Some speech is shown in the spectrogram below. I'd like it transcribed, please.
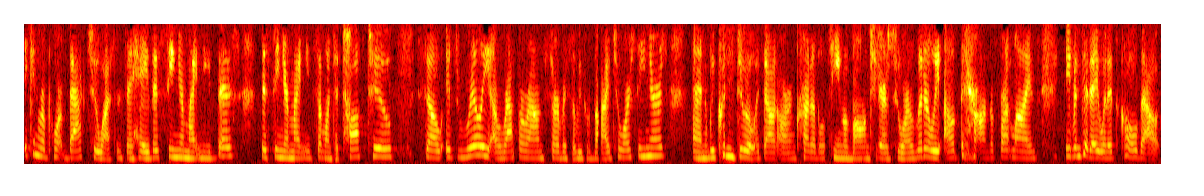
They can report back to us and say, hey, this senior might need this, this senior might need someone to talk to. So it's really a wraparound service that we provide to our seniors, and we couldn't do it without our incredible team of volunteers who are literally out there on the front lines, even today when it's cold out.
